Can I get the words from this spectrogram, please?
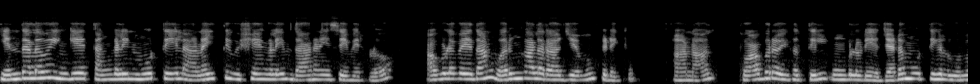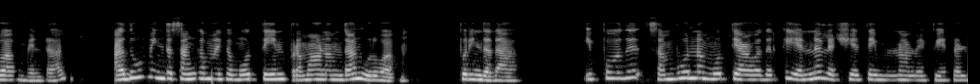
எந்த அளவு இங்கே தங்களின் மூர்த்தியில் அனைத்து விஷயங்களையும் தாரணை செய்வீர்களோ, அவ்வளவேதான் வருங்கால ராஜ்யமும் கிடைக்கும். ஆனால் துவாபர யுகத்தில் உங்களுடைய ஜடமூர்த்திகள் உருவாகும் என்றால், அதுவும் இந்த சங்கமயுக மூர்த்தியின் பிரமாணம் தான் உருவாகும். புரிந்ததா? இப்போது சம்பூர்ண மூர்த்தி ஆவதற்கு என்ன லட்சியத்தை முன்னால் வைப்பீர்கள்?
